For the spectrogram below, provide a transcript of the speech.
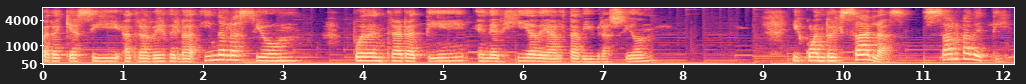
para que así a través de la inhalación pueda entrar a ti energía de alta vibración y cuando exhalas, salga de ti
